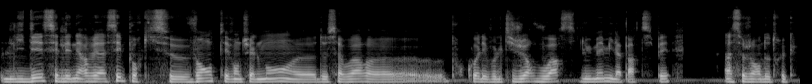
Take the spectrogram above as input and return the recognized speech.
l'idée c'est de l'énerver assez pour qu'il se vante éventuellement euh, de savoir euh, pourquoi les voltigeurs, voir si lui-même il a participé à ce genre de truc.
